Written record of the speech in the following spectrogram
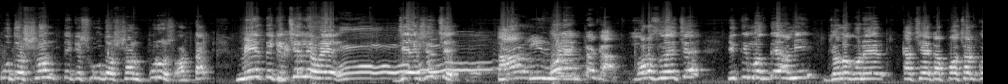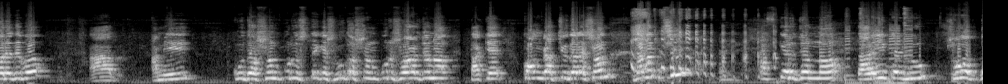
কুদর্শন থেকে সুদর্শন পুরুষ অর্থাৎ মেয়ে থেকে ছেলে হয়ে যে এসেছে তার অনেক টাকা খরচ হয়েছে। ইতিমধ্যে আমি জনগণের কাছে এটা প্রচার করে দেব। আর আমি কুদর্শন পুরুষ থেকে সুদর্শন পুরুষ হওয়ার জন্য তাকে কংগ্রাচুলেশন জানাচ্ছি। আজকের জন্য তার ইন্টারভিউ সমাপ্ত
